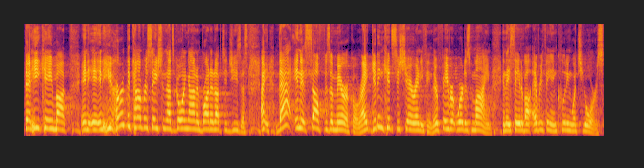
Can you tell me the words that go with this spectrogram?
that he came up and, and he heard the conversation that's going on and brought it up to Jesus. I, that in itself is a miracle, right? Getting kids to share anything. Their favorite word is mine, and they say it about everything, including what's yours.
